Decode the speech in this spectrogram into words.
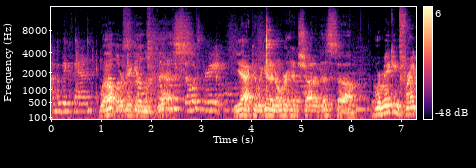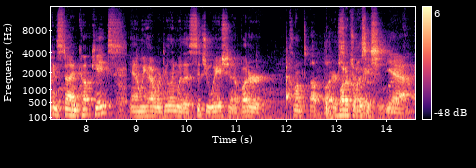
I'm a big fan. Well, That we're making that looks- That this. looks, that looks great. Yeah, can we get an overhead shot of this? Um, we're making Frankenstein cupcakes, and we have we're dealing with a situation, a butter clumped up butter, Butter situation. crisis. Yeah.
